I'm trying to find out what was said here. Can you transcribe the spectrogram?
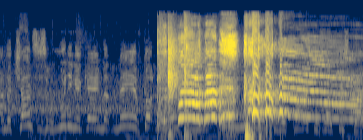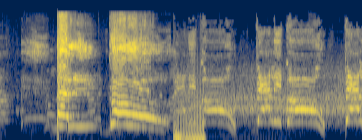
And the chances of winning a game that may have gotten away from characters like this player. Belly goal! Belly go! Belly go! Belly!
